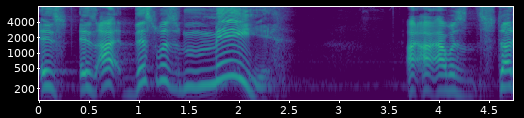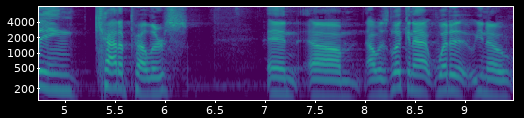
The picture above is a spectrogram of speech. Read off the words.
is, is I, this was me. I, I, I was studying caterpillars and um, I was looking at what it, you know,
